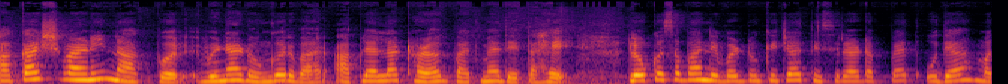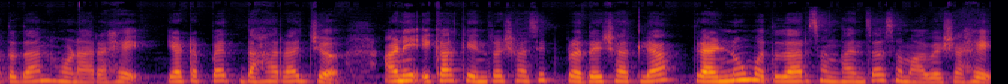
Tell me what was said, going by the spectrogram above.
आकाशवाणी नागपूर विणा डोंगरवार आपल्याला ठळक बातम्या देत आहे. लोकसभा निवडणुकीच्या तिसऱ्या टप्प्यात उद्या मतदान होणार आहे. या टप्प्यात दहा राज्य आणि एका केंद्रशासित प्रदेशातल्या त्र्याण्णव मतदारसंघांचा समावेश आहे.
